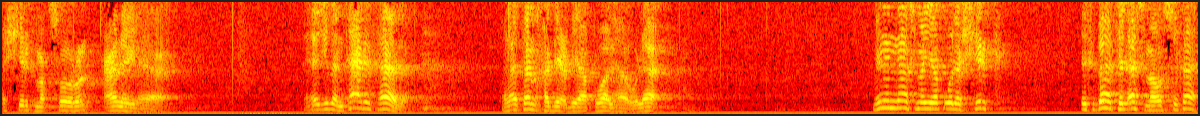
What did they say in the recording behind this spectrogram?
الشرك مقصور عليها؟ يجب أن تعرف هذا. ولا تنخدع بأقوال هؤلاء. من الناس من يقول الشرك إثبات الأسماء والصفات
